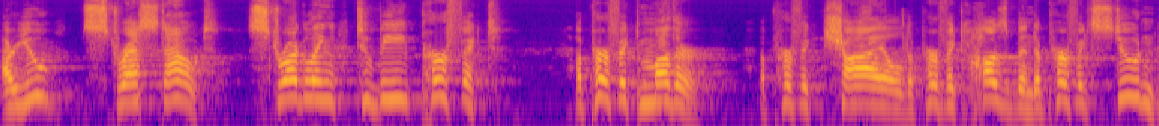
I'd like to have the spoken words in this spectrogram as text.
Are you stressed out, struggling to be perfect? A perfect mother, a perfect child, a perfect husband, a perfect student,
